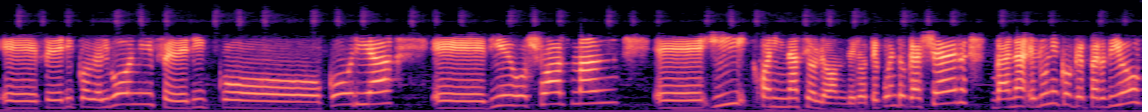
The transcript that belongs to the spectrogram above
eh, Federico Del Boni, Federico Coria, eh, Diego Schwartzman eh, y Juan Ignacio Londero. Te cuento que ayer gana, el único que perdió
